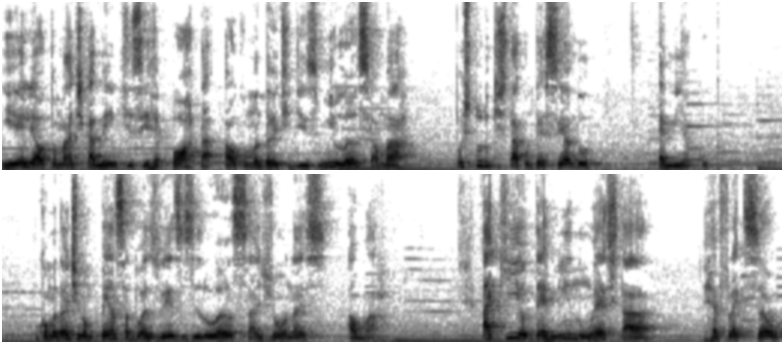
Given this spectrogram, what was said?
E ele automaticamente se reporta ao comandante e diz: Me lance ao mar, pois tudo o que está acontecendo é minha culpa. O comandante não pensa duas vezes e lança Jonas ao mar. Aqui eu termino esta reflexão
